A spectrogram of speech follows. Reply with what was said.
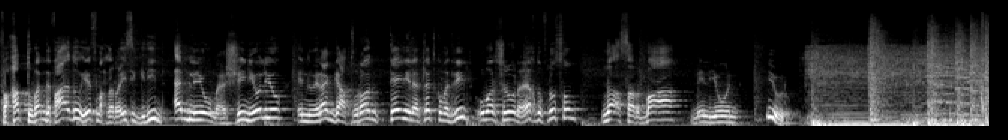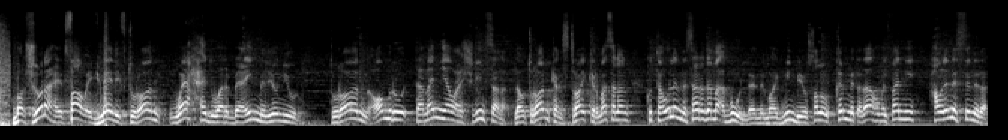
فحطوا بند في عقده يسمح للرئيس الجديد قبل يوم 20 يوليو إنه يرجع توران تاني لأتلتيكو مدريد وبرشلونة ياخدوا فلوسهم ناقص 4 مليون يورو. برشلونة هيدفعوا إجمالي في توران 41 مليون يورو. توران عمره 28 سنة. لو توران كان striker مثلا كنت هقول إن السعر ده مقبول لأن المهاجمين بيوصلوا لقمة أدائهم الفني حوالين السن ده.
